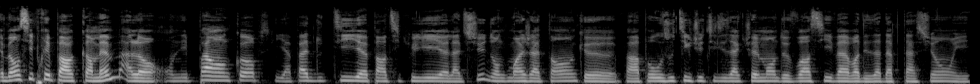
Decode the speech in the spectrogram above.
Eh ben, on s'y prépare quand même. Alors, on n'est pas encore, parce qu'il n'y a pas d'outils euh, particuliers euh, là-dessus. Donc, moi, j'attends que, par rapport aux outils que j'utilise actuellement, de voir s'il va y avoir des adaptations et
